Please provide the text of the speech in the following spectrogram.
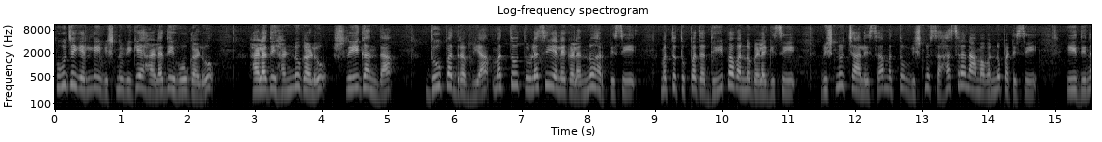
ಪೂಜೆಯಲ್ಲಿ ವಿಷ್ಣುವಿಗೆ ಹಳದಿ ಹೂಗಳು, ಹಳದಿ ಹಣ್ಣುಗಳು, ಶ್ರೀಗಂಧ, ಧೂಪದ್ರವ್ಯ ಮತ್ತು ತುಳಸಿ ಎಲೆಗಳನ್ನು ಅರ್ಪಿಸಿ ಮತ್ತು ತುಪ್ಪದ ದೀಪವನ್ನು ಬೆಳಗಿಸಿ, ವಿಷ್ಣು ಚಾಲಿಸ ಮತ್ತು ವಿಷ್ಣು ಸಹಸ್ರನಾಮವನ್ನು ಪಠಿಸಿ, ಈ ದಿನ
